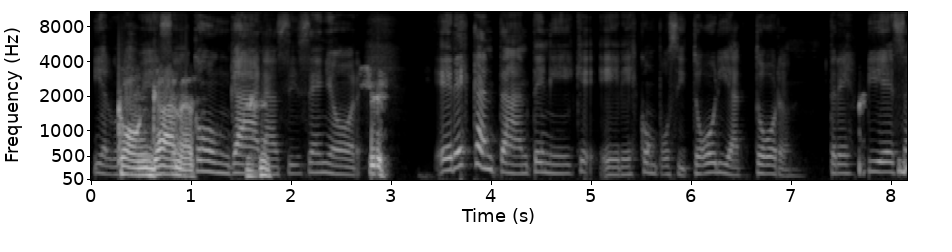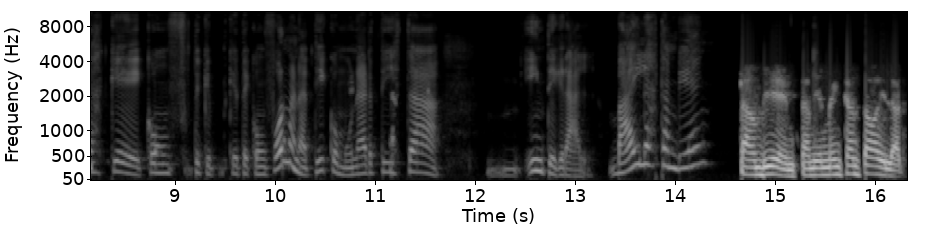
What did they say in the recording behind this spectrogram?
y con ganas. Con ganas, sí señor. Eres cantante, Nick, eres compositor y actor. Tres piezas que, que, que te conforman a ti como un artista mm, integral. ¿Bailas también? También, también me encanta bailar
